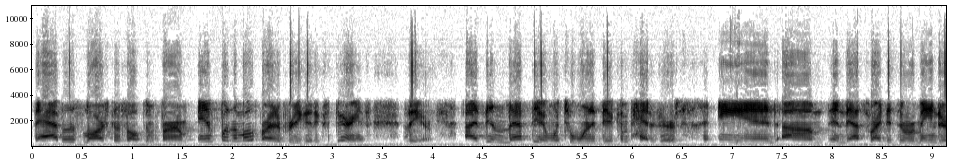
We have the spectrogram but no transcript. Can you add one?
Fabulous, large consulting firm, and for the most part, I had a pretty good experience there. I then left there and went to one of their competitors, and um, and that's where I did the remainder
